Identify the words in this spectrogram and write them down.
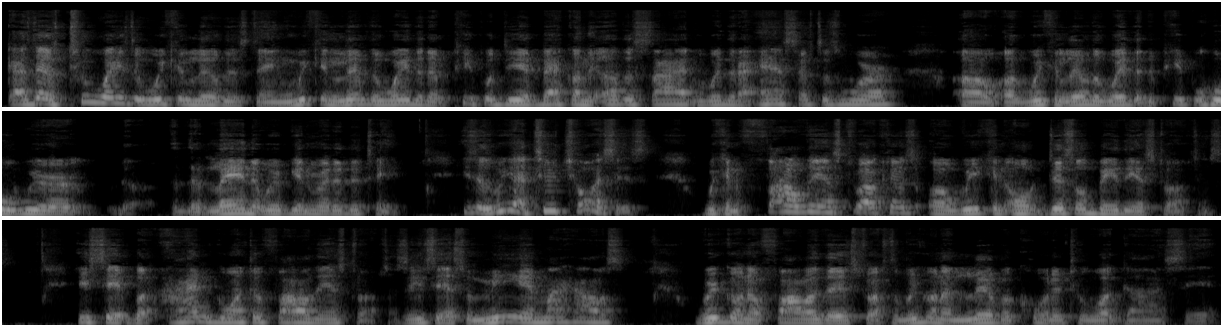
guys, there's two ways that we can live this thing. We can live the way that the people did back on the other side, the way that our ancestors were, uh, or we can live the way that the people who we're, the, land that we're getting ready to take. He says, We got two choices. We can follow the instructions or we can disobey the instructions. He said, But I'm going to follow the instructions. He says, For me and my house, we're going to follow the instructions. We're going to live according to what God said.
